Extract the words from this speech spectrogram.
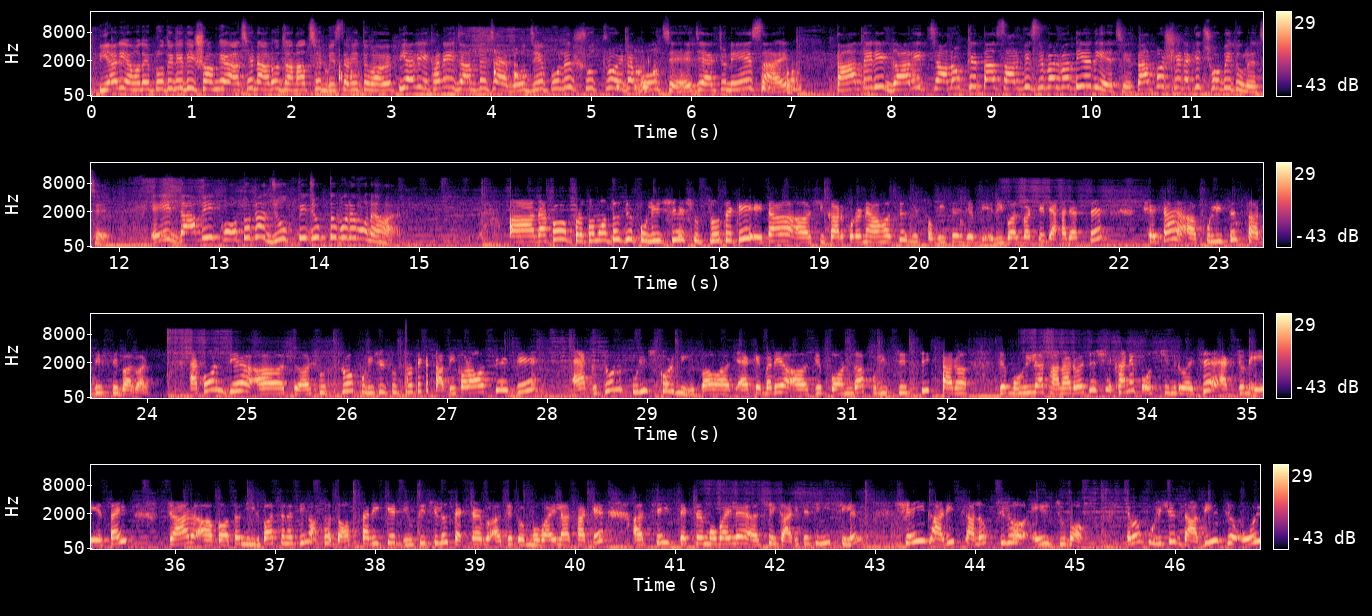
পিয়ারি আমাদের প্রতিনিধির সঙ্গে আছেন আরও জানাচ্ছেন বিস্তারিতভাবে। পিয়ারি এখানেই জানতে চাইব যে পুলিশ সূত্র এটা বলছে যে একজন এএসআই তাদেরই গাড়ির চালককে তার সার্ভিস রিভলভার দিয়ে দিয়েছে, তারপর সেটাকে ছবি তুলেছে। এই দাবি কতটা যুক্তিযুক্ত বলে মনে হয়? দেখো, প্রথমত যে পুলিশের সূত্র থেকে এটা স্বীকার করে নেওয়া হচ্ছে যে ছবিতে যে রিভলভারটি দেখা যাচ্ছে, সেটা পুলিশের সার্ভিস রিভলভার এখন যে সূত্র, পুলিশের সূত্র থেকে দাবি করা হচ্ছে যে একজন পুলিশ কর্মী বা একেবারে যে বনগা পুলিশ ডিস্ট্রিক্ট, তার, যে মহিলা থানা রয়েছে, সেখানে পোস্টিং রয়েছে একজন এএসআই, যার গত নির্বাচনের দিন, অর্থাৎ দশ তারিখে ডিউটি ছিল সেক্টর যে মোবাইল থাকে সেই সেক্টর মোবাইলে সেই গাড়িতে তিনি ছিলেন। সেই গাড়ির চালক ছিল এই যুবক এবং পুলিশের দাবি যে ওই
